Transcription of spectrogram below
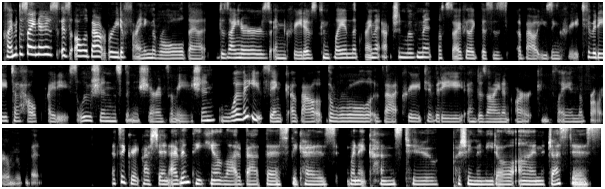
Climate Designers is all about redefining the role that designers and creatives can play in the climate action movement. So I feel like this is about using creativity to help ideate solutions and share information. What do you think about the role that creativity and design and art can play in the broader movement? That's a great question. I've been thinking a lot about this because when it comes to pushing the needle on justice,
